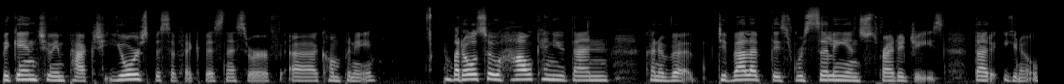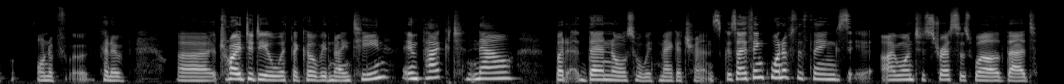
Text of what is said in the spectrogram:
begin to impact your specific business or uh, company. But also how can you then kind of uh, develop these resilient strategies that you know on a uh, kind of uh, try to deal with the covid-19 impact now but then also with megatrends? Because i think one of the things i want to stress as well that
